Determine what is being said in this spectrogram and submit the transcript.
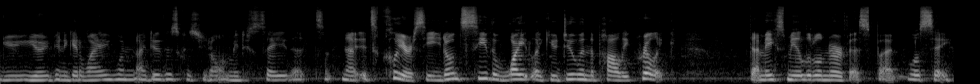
you, you're gonna get away when I do this? Cause you don't want me to say that, some- no, it's clear. See, you don't see the white like you do in the polyacrylic. That makes me a little nervous, but we'll see.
